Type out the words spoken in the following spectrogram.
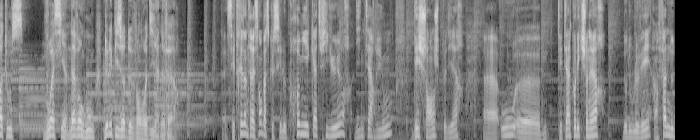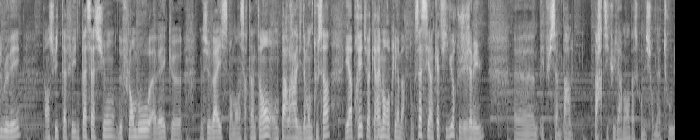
à tous, voici un avant-goût de l'épisode de vendredi à 9h. C'est très intéressant parce que c'est le premier cas de figure d'interview, d'échange, je peux dire, euh, où euh, tu étais un collectionneur d'OW, un fan d'OW. Ensuite, tu as fait une passation de flambeau avec euh, Monsieur Weiss pendant un certain temps. On parlera évidemment de tout ça. Et après, tu as carrément repris la marque. Donc ça, c'est un cas de figure que j'ai jamais eu. Euh, et puis, ça me parle particulièrement parce qu'on est sur de la Tool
